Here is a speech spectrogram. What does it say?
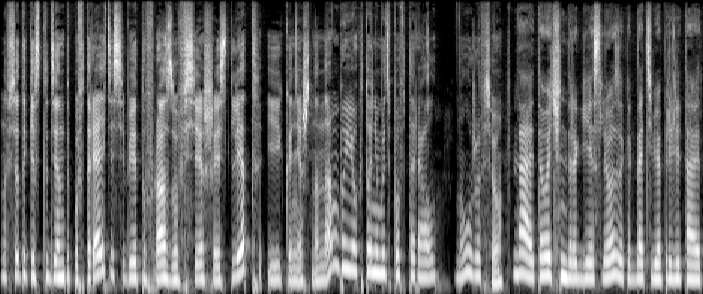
Но все-таки студенты, повторяйте себе эту фразу все 6 лет, и, конечно, нам бы ее кто-нибудь повторял ну уже все. Да, это очень дорогие слезы, когда тебе прилетают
